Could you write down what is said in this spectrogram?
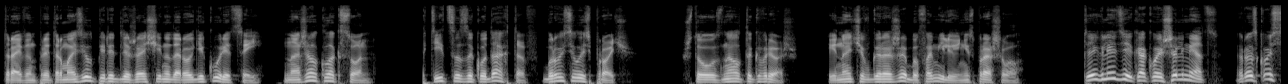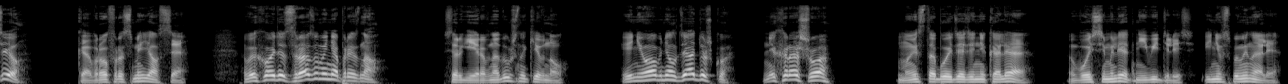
Травин притормозил перед лежащей на дороге курицей, нажал клаксон. Птица закудахтов бросилась прочь. Что узнал, так врешь. Иначе в гараже бы фамилию не спрашивал. «Ты гляди, какой шельмец! Раскусил!» Ковров рассмеялся. «Выходит, сразу меня признал?» Сергей равнодушно кивнул. «И не обнял дядюшку? Нехорошо». «Мы с тобой, дядя Николя, восемь лет не виделись и не вспоминали,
